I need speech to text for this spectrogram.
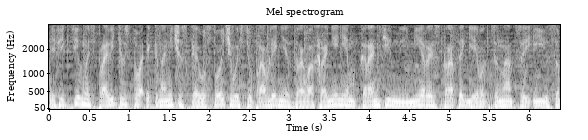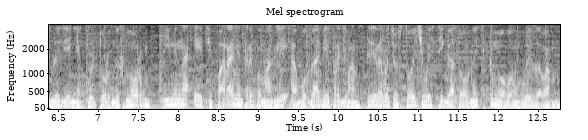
Эффективность правительства, экономическая устойчивость управления здравоохранением, карантинные меры, стратегия вакцинации и соблюдение культурных норм – именно эти параметры помогли Абу-Даби продемонстрировать устойчивость и готовность к новым вызовам.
